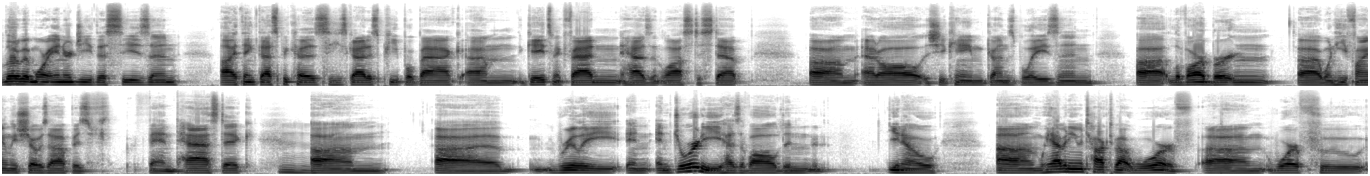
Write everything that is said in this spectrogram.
A little bit more energy this season. I think that's because he's got his people back. Um, Gates McFadden hasn't lost a step um, at all. She came guns blazing. Uh, LeVar Burton, uh, when he finally shows up, is f- fantastic. Um, uh, really, and and Geordi has evolved, and you know, Um, we haven't even talked about Worf. Um, Worf, who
